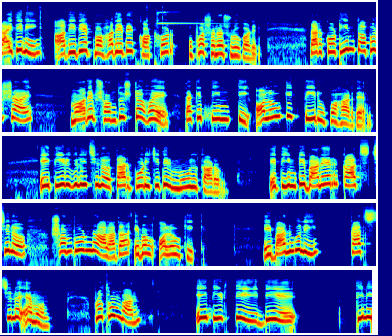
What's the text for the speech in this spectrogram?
তাই তিনি আদিদেব মহাদেবের কঠোর উপাসনা শুরু করেন। তার কঠিন তপস্যায় মহাদেব সন্তুষ্ট হয়ে তাকে তিনটি অলৌকিক তীর উপহার দেন। এই তীরগুলি ছিল তার পরিচিতির মূল কারণ। এই তিনটি বাণের কাজ ছিল সম্পূর্ণ আলাদা এবং অলৌকিক। এই বাণগুলি কাজ ছিল এমন, প্রথম বাণ এই তীরটি দিয়ে তিনি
